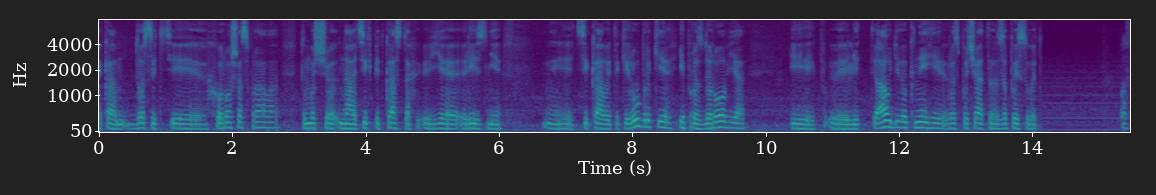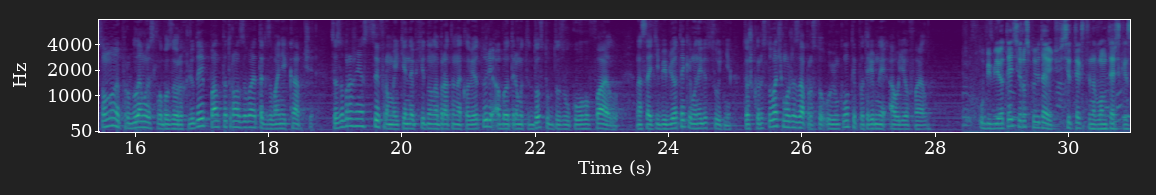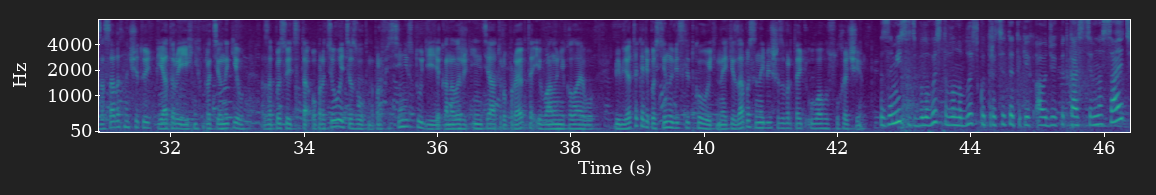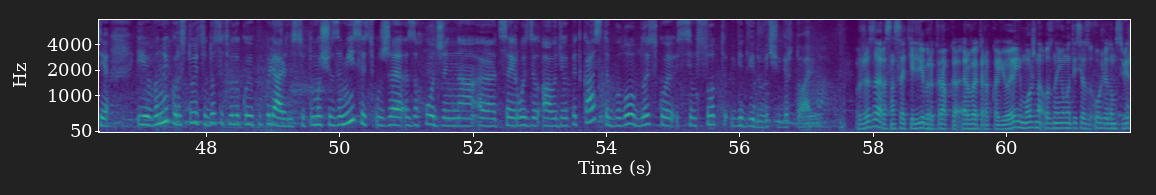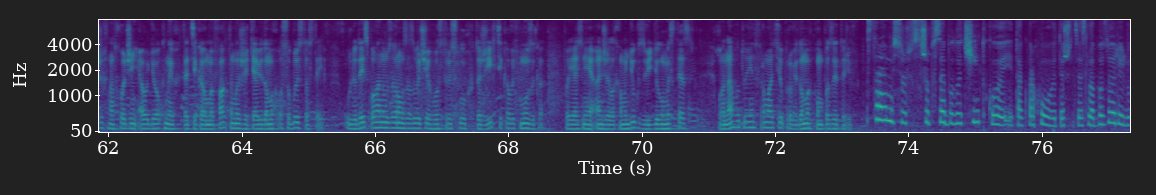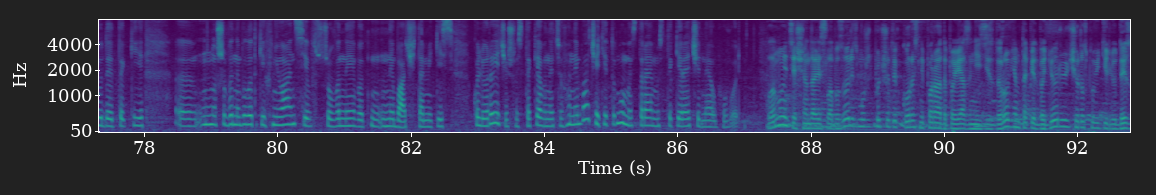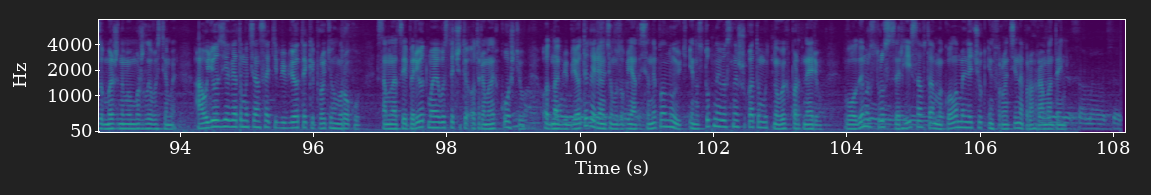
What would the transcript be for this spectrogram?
така досить е, хороша справа, тому що на цих підкастах є різні е, цікаві такі рубрики і про здоров'я, і е, аудіокниги розпочато записувати. Основною проблемою слабозорих людей пан Петро називає так звані капчі. Це зображення з цифрами, які необхідно набрати на клавіатурі, аби отримати доступ до звукового файлу. На сайті бібліотеки вони відсутні, тож користувач може запросто увімкнути потрібний аудіофайл. У бібліотеці розповідають, всі тексти на волонтерських засадах начитують п'ятеро їхніх працівників. Записується та опрацьовується звук на професійній студії, яка належить ініціатору проекту Івану Ніколаєву. Бібліотекарі постійно відслідковують, на які записи найбільше звертають увагу слухачі. За місяць було виставлено близько 30 таких аудіопідкастів на сайті, і вони користуються досить великою популярністю, тому що за місяць уже заходжень на е, цей розділ аудіопідкасти було близько 700 відвідувачів віртуально. Вже зараз на сайті libre.rv.ua можна ознайомитися з оглядом свіжих надходжень аудіокниг та цікавими фактами життя відомих особистостей. У людей з поганим зором зазвичай гострий слух, тож їх цікавить музика, пояснює Анжела Хамдюк з відділу мистецтв. Вона готує інформацію про відомих композиторів. Стараємось, щоб- все було чітко і так враховувати, що це слабозорі люди, такі, е, ну щоб не було таких нюансів, що вони от не бачать там якісь кольори чи щось таке. Вони цього не бачать, і тому ми стараємось такі речі не обговорювати. Планується, що надалі слабозорі зможуть почути корисні поради, пов'язані зі здоров'ям та підбадьорюючі розповіді людей з обмеженими можливостями. Аудіо з'являтиметься на сайті бібліотеки протягом року. Саме на цей період має вистачити отриманих коштів. Однак бібліотекарі на цьому зупинятися не планують і наступної весни шукатимуть нових партнерів. Володимир Струс, Сергій Савта, Микола Мельничук. Інформаційна програма День.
